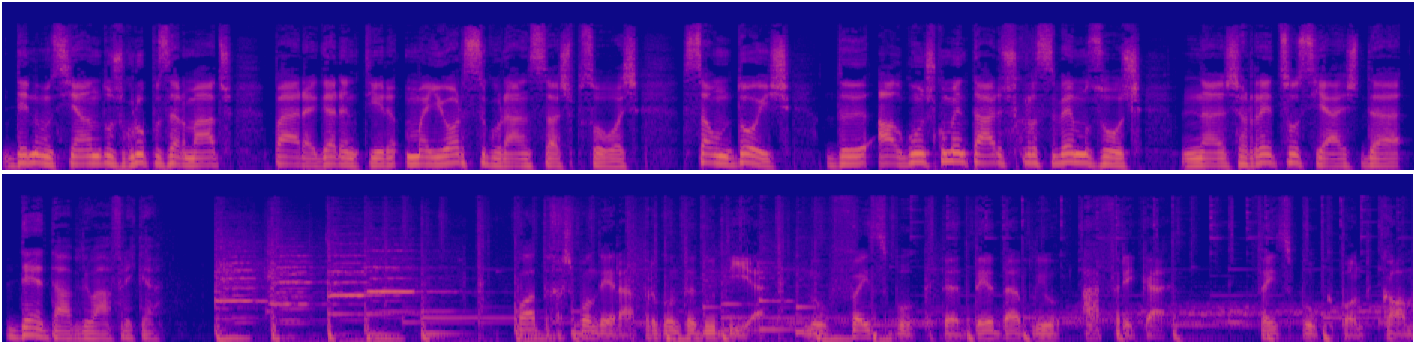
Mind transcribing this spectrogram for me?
denunciando os grupos armados para garantir maior segurança às pessoas. São dois de alguns comentários que recebemos hoje nas redes sociais da DW África. Pode responder à pergunta do dia no Facebook da DW África. facebook.com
